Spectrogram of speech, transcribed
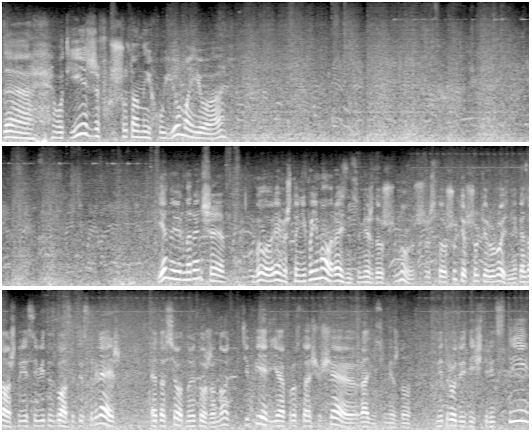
Да, вот есть же шутаны, хуё моё, а. Я, наверное, раньше было время, что не понимал разницу между, ну, что шутер шутеру рознь. Мне казалось, что если вид из глаз и ты стреляешь, это все одно и то же. Но теперь я просто ощущаю разницу между метро 2033,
